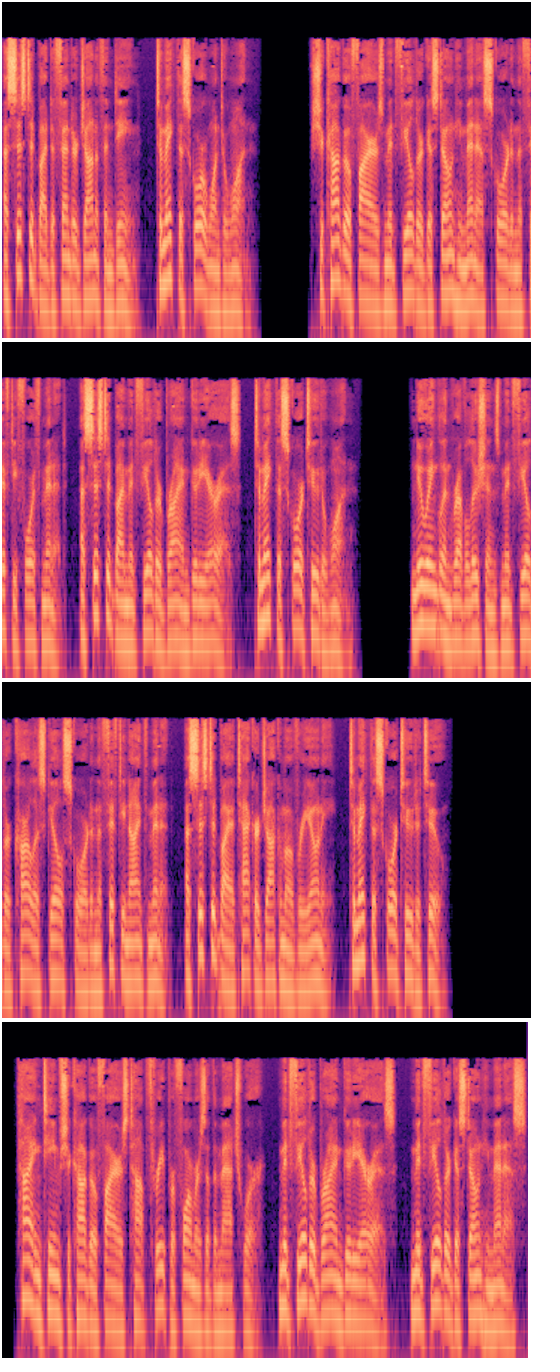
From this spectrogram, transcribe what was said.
assisted by defender Jonathan Dean, to make the score 1 1. Chicago Fire's midfielder Gaston Jimenez scored in the 54th minute, assisted by midfielder Brian Gutierrez, to make the score 2 1. New England Revolution's midfielder Carles Gil scored in the 59th minute, assisted by attacker Giacomo Vrioni, to make the score 2 2. Tying Team Chicago Fire's top three performers of the match were midfielder Brian Gutierrez, midfielder Gaston Jimenez,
